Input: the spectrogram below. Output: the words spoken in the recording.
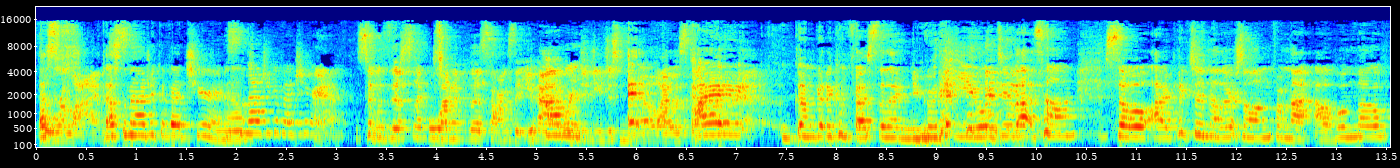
That's, four lines. that's the magic of Ed Sheeran. It's the magic of Ed Sheeran. So was this like one of the songs that you had, or Um, did you just know I was gonna I I'm gonna confess that I knew that you would do that song. So I picked another song from that album though.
